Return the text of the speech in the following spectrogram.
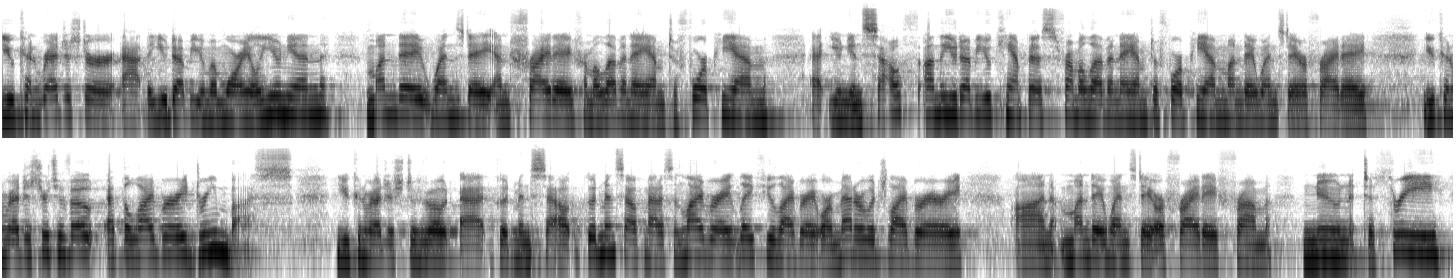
You can register at the UW Memorial Union Monday, Wednesday, and Friday from 11 a.m. to 4 p.m. at Union South on the UW campus from 11 a.m. to 4 p.m. Monday, Wednesday, or Friday. You can register to vote at the library Dream Bus. You can register to vote at Goodman South, Goodman South Madison Library, Lakeview Library, or Meadowridge Library on Monday, Wednesday, or Friday from noon to 3,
